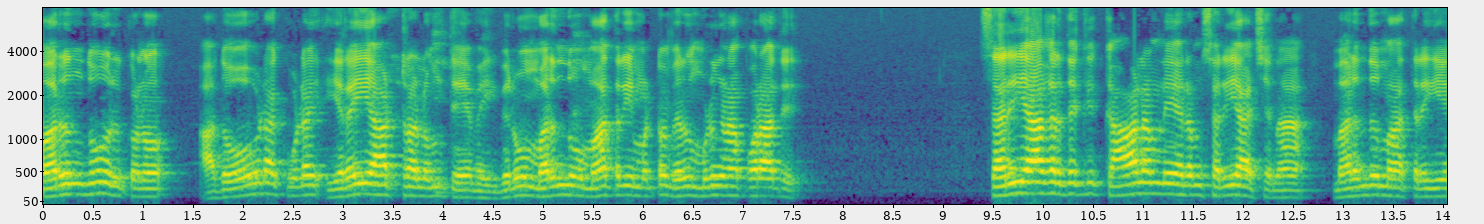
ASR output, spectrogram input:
மருந்தும் இருக்கணும். அதோட கூட இறையாற்றலும் தேவை. வெறும் மருந்தும் மாத்திரையும் மட்டும் வெறும் முழுங்கினா போராது சரியாகிறதுக்கு காலம் நேரம் சரியாச்சுன்னா மருந்து மாத்திரையே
